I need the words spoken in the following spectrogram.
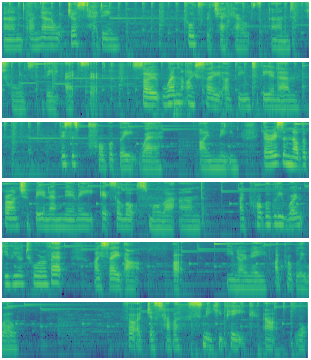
And I'm now just heading towards the checkouts and towards the exit. So when I say I've been to B&M, this is probably where I mean. There is another branch of B&M near me. It's a lot smaller and I probably won't give you a tour of it. I say that, but you know me, I probably will. Thought I'd just have a sneaky peek at what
